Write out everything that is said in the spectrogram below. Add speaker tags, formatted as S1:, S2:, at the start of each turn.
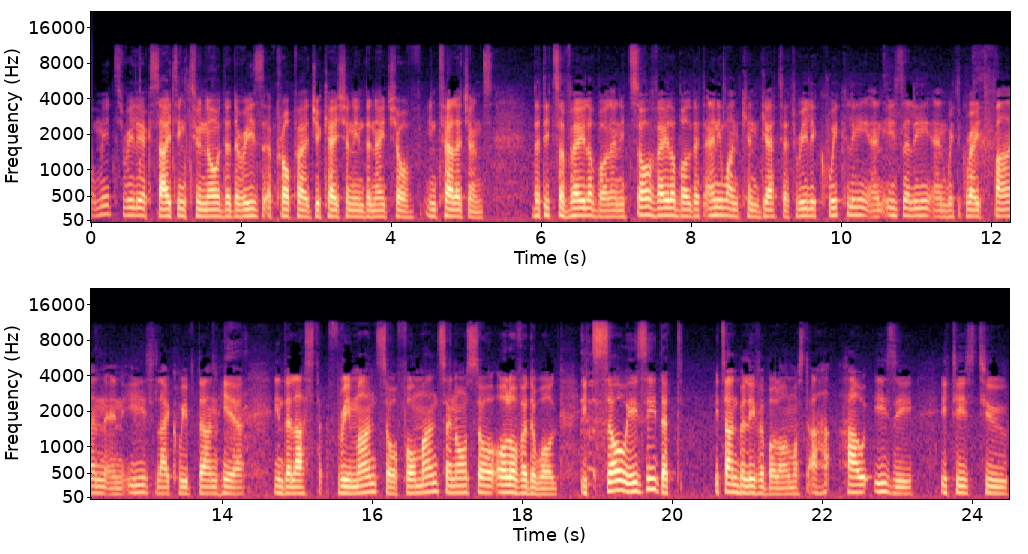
S1: For me, it's really exciting to know that there is a proper education in the nature of intelligence, that it's available and it's so available that anyone can get it really quickly and easily and with great fun and ease, like we've done here in the last three months or four months, and also all over the world. It's so easy that it's unbelievable almost uh, how easy it is to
